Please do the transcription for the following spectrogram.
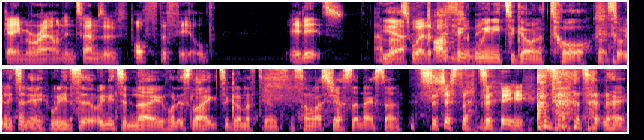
game around in terms of off the field, it is, and yeah, that's where the I think we need to go on a tour. That's what we need to do. we need to we need to know what it's like to go on a tour. So I might suggest that next time. suggest that too I don't know.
